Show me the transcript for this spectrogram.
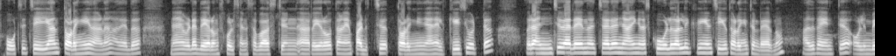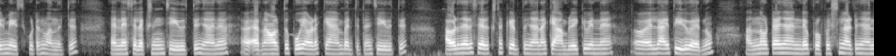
സ്പോർട്സ് ചെയ്യാൻ തുടങ്ങിയതാണ്. അതായത് ഞാൻ ഇവിടെ ദേറോം സ്കൂൾ സെന്റ് സെബാസ്റ്റ്യൻ റീറോത്താണ് ഞാൻ പഠിച്ച് തുടങ്ങി. ഞാൻ എൽ കെ ജി തൊട്ട് ഒരു അഞ്ച് വരെ എന്ന് വെച്ചാൽ ഞാൻ ഇങ്ങനെ സ്കൂളുകളിൽ ഇങ്ങനെ ചെയ്ത് തുടങ്ങിയിട്ടുണ്ടായിരുന്നു. അത് കഴിഞ്ഞിട്ട് ഒളിമ്പ്യൻ മേഴ്സിക്കുട്ടൻ വന്നിട്ട് എന്നെ സെലക്ഷൻ ചെയ്തിട്ട് ഞാൻ എറണാകുളത്ത് പോയി അവിടെ ക്യാമ്പ് അറ്റൻഡ് ചെയ്തിട്ട് അവിടെ നേരെ സെലക്ഷനൊക്കെ എടുത്ത് ഞാൻ ആ ക്യാമ്പിലേക്ക് പിന്നെ എല്ലാം ആയി തീരുമായിരുന്നു അന്നോട്ടാണ് ഞാൻ എന്റെ പ്രൊഫഷണലായിട്ട് ഞാൻ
